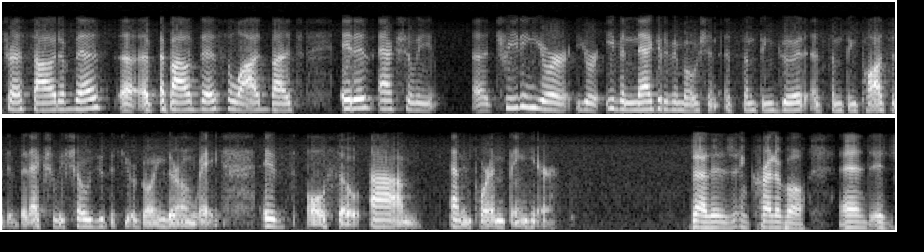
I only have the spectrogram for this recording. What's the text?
stressed out of this uh, about this a lot, but it is actually uh, treating your your even negative emotion as something good, as something positive that actually shows you that you're going the wrong way, is also um, an important thing here. That is incredible, and it's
